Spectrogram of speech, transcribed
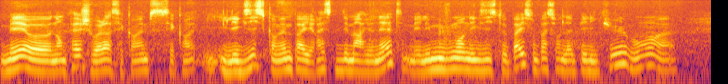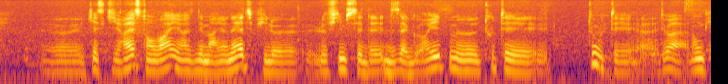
Mais n'empêche, voilà, c'est quand même, il existe quand même pas, il reste des marionnettes, mais les mouvements n'existent pas, ils sont pas sur de la pellicule. Bon, qu'est-ce qui reste? En vrai Il reste des marionnettes, puis le, film c'est des, algorithmes, tout est, tout est, tu donc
